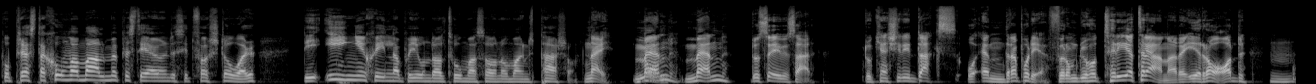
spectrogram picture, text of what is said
på prestation vad Malmö presterar under sitt första år. Det är ingen skillnad på Jon Dahl Tomasson och Magnus Persson. Nej. Men, men, då säger vi så här. Då kanske det är dags att ändra på det. För om du har tre tränare i rad Mm.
